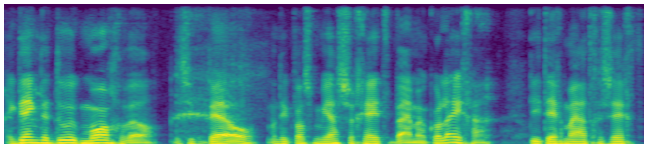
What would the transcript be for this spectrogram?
Ik denk, dat doe ik morgen wel. Dus ik bel, want ik was mijn jas vergeten bij mijn collega. Die tegen mij had gezegd,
